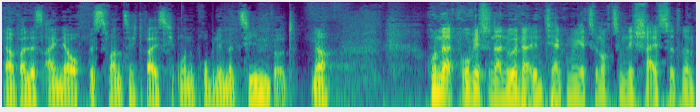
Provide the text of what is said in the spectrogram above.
ja, weil es einen ja auch bis 2030 ohne Probleme ziehen wird. Ne? 100 Pro, wir sind da nur in der internen Kommunikation noch ziemlich scheiße drin,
